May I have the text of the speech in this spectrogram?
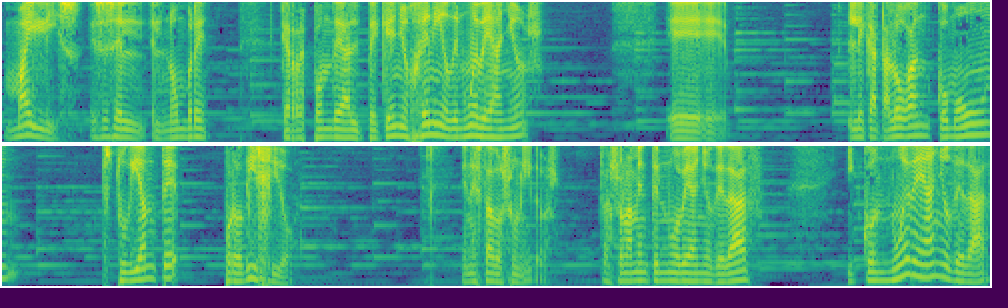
Mylis. Ese es el, el nombre que responde al pequeño genio de nueve años. Eh, le catalogan como un estudiante prodigio en Estados Unidos. Tan solamente nueve años de edad y con nueve años de edad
